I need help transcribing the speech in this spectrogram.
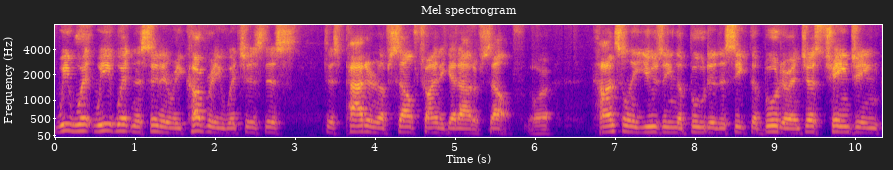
we wit- we witness it in recovery, which is this this pattern of self trying to get out of self, or constantly using the Buddha to seek the Buddha, and just changing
